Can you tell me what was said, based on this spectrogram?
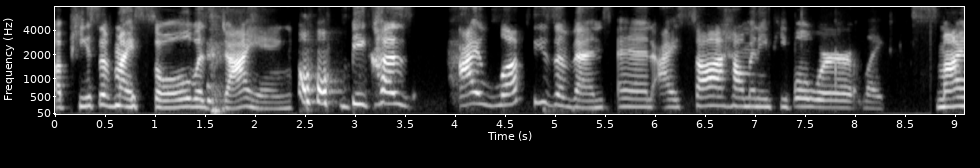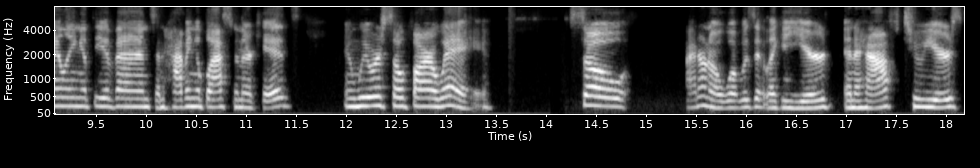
a piece of my soul was dying oh. because I loved these events and I saw how many people were like smiling at the events and having a blast in their kids, and we were so far away. So I don't know, what was it like a year and a half, two years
